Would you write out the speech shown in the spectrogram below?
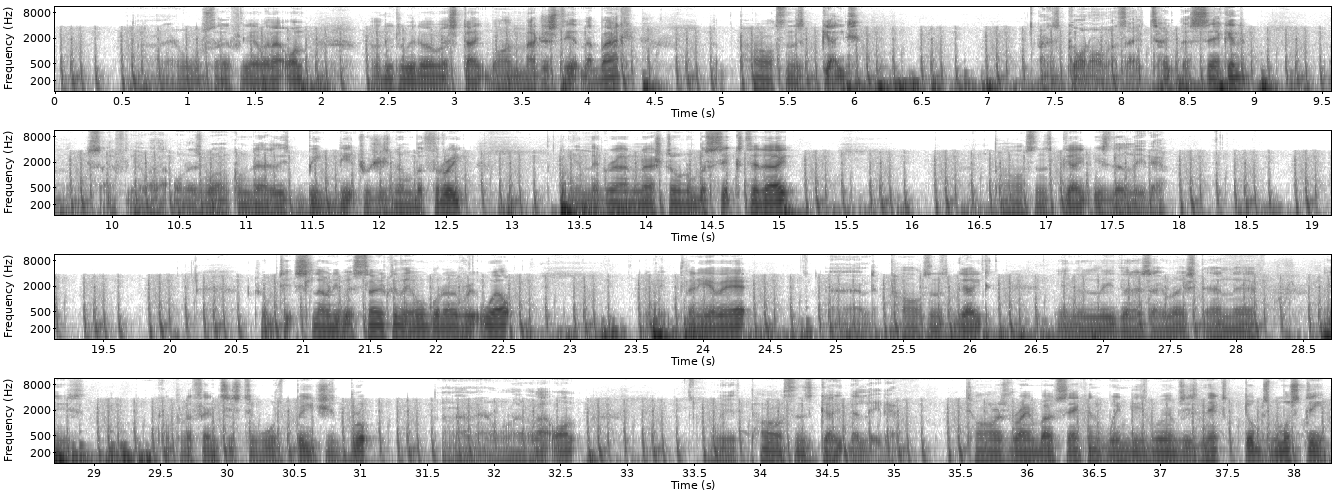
They're all safely over that one. A little bit of a mistake by Majesty at the back. But Parsons Gate has gone on as they take the second safely over that one as well. Come down to this big ditch, which is number three in the Grand National, number six today. Parsons Gate is the leader. Jumped it slowly but safely. They all got over it well. Plenty of air, and Parsons Gate in the lead as they race down there. These couple of fences towards Becher's Brook, and they're all over that one. With Parsons Gate the leader. Tara's Rainbow second, Wendy's Worms is next, Doug's Musty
